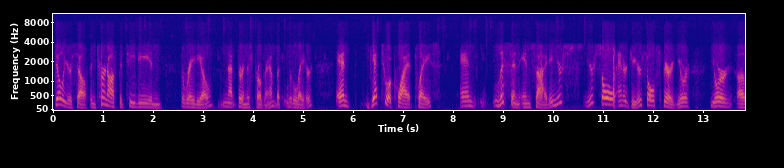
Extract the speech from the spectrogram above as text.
still yourself and turn off the TV and the radio, not during this program, but a little later, and get to a quiet place and listen inside in your your soul energy, your soul spirit, your your uh,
